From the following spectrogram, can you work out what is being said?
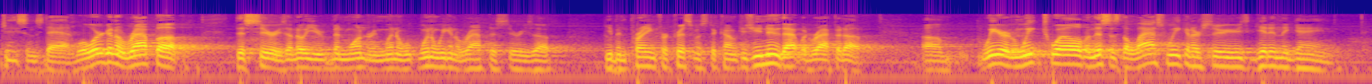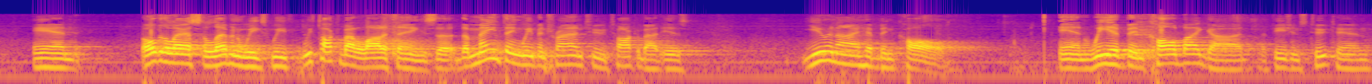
Jason's dad. Well, we're going to wrap up this series. I know you've been wondering when are, when are we going to wrap this series up? You've been praying for Christmas to come because you knew that would wrap it up. Um, we are in week 12, and this is the last week in our series, Get in the Game. And over the last 11 weeks, we've, we've talked about a lot of things. Uh, the main thing we've been trying to talk about is you and I have been called. And we have been called by God, Ephesians 2.10.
